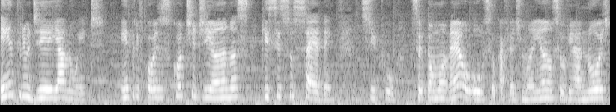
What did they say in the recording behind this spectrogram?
entre o dia e a noite, entre coisas cotidianas que se sucedem. Tipo, Você toma né, o seu café de manhã, o seu vinho à noite,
